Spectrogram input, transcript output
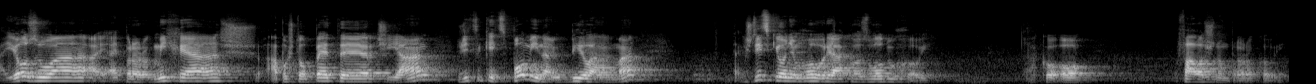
aj Jozua, aj, aj prorok Micheáš, apoštol Peter či Ján, vždy keď spomínajú Biláma, tak vždycky o ňom hovoria ako o zloduchovi, ako o falošnom prorokovi.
